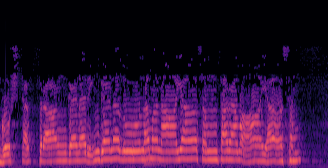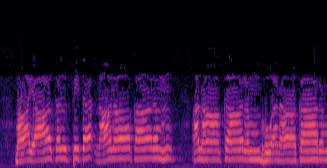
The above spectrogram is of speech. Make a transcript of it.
ഗോഷ്ടപ്രാങ്കണ റിംഗണലോലമനായാസം പരമായാസം മായാകൽപ്പിത നാനാകാരം അനാകാരം ഭുവനാകാരം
